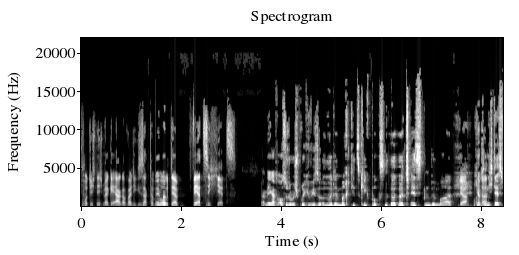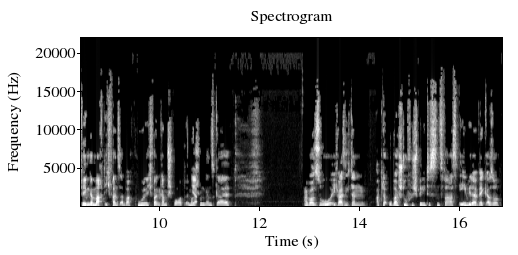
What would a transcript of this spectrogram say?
wurde ich nicht mehr geärgert, weil die gesagt haben, Ey, oh, der wehrt sich jetzt. bei mir gab's auch so dumme Sprüche wie so, oh, der macht jetzt Kickboxen, testen wir mal. Ja, Ich habe es nicht deswegen gemacht, ich fand es einfach cool. Ich fand Kampfsport immer Ja. schon ganz geil. Aber so, ich weiß nicht, dann ab der Oberstufe spätestens war es eh wieder weg. Also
